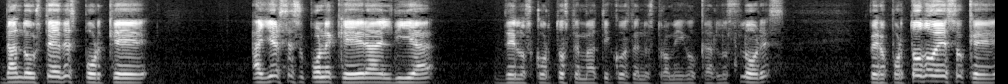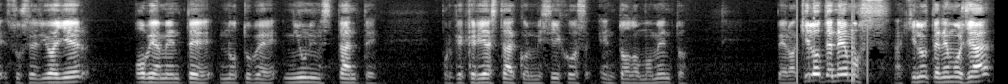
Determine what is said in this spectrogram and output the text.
dando a ustedes porque ayer se supone que era el día de los cortos temáticos de nuestro amigo Carlos Flores, pero por todo eso que sucedió ayer, obviamente no tuve ni un instante porque quería estar con mis hijos en todo momento. Pero aquí lo tenemos, aquí lo tenemos ya.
